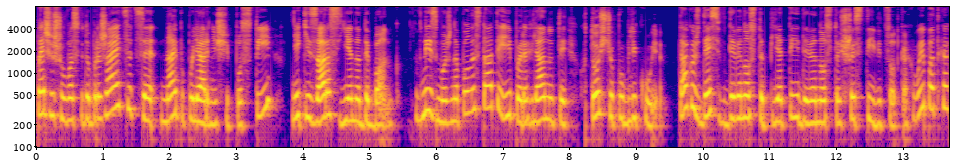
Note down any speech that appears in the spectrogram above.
Перше, що у вас відображається, це найпопулярніші пости, які зараз є на Дебанк. Вниз можна полистати і переглянути, хто що публікує. Також десь в 95-96% випадках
